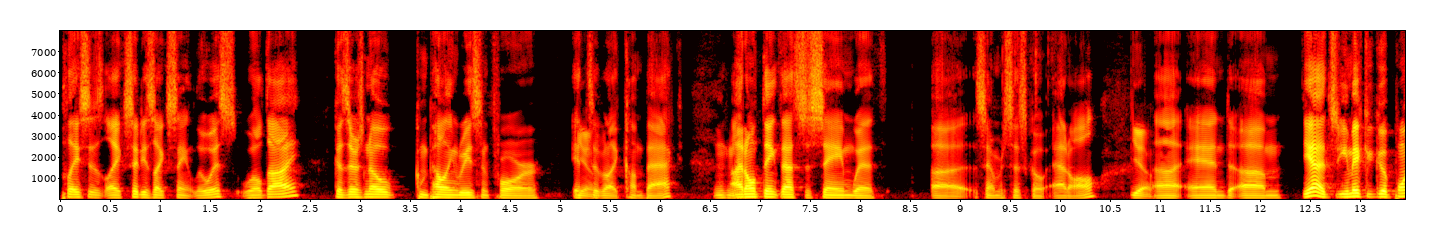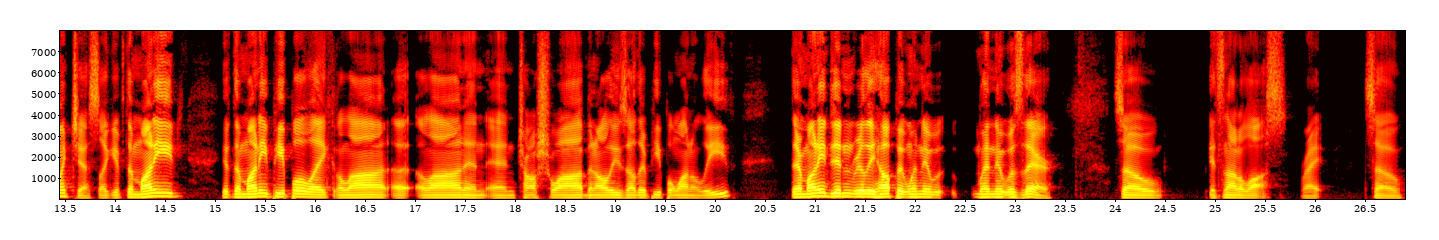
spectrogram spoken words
places like cities like St. Louis will die because there's no compelling reason for it Yeah. to like come back. Mhm. I don't think that's the same with uh, San Francisco at all. yeah, Uh, and um, yeah, it's, you make a good point, Jess. Like if the money, if the money people like Elon, uh, Elon and and Charles Schwab and all these other people want to leave, their money didn't really help it when it when it was there. So it's not a loss, right? So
